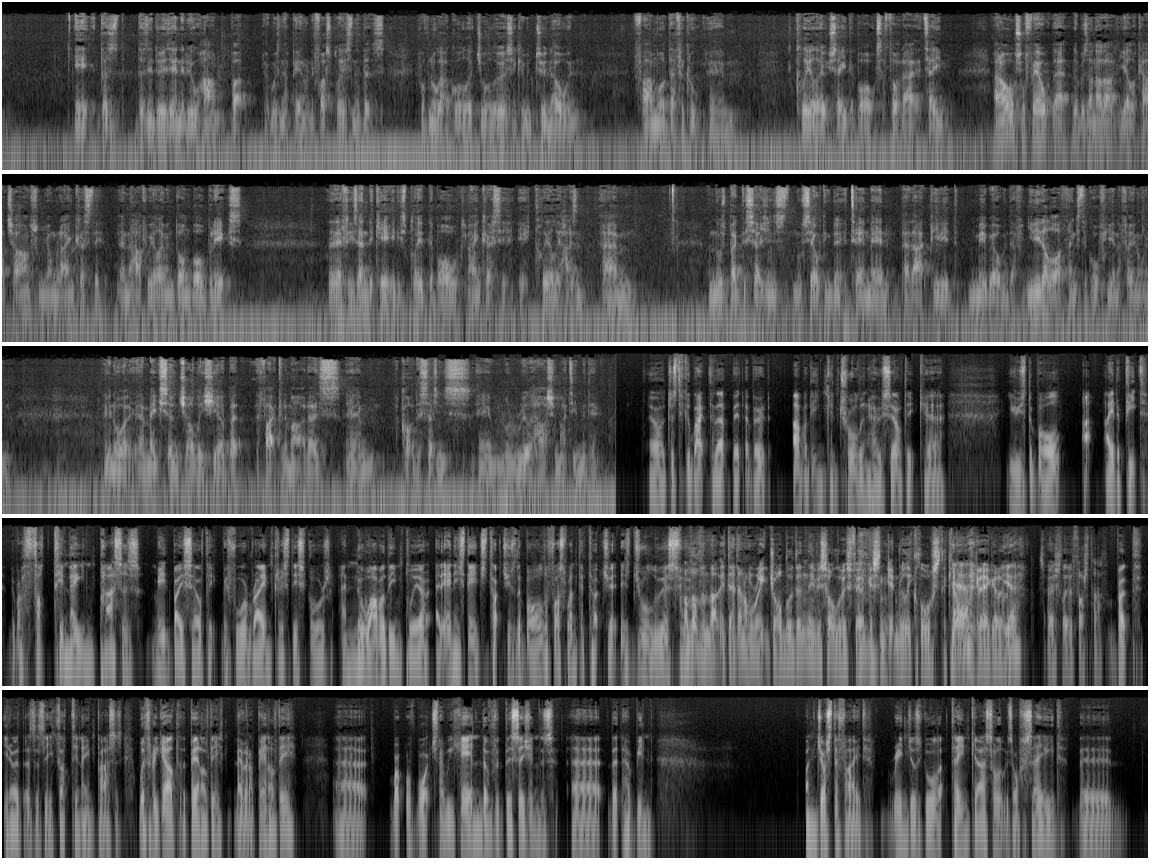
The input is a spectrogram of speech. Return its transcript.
It does doesn't do us any real harm, but it wasn't a penalty in the first place, and if it's if we've not got a goal at Joe Lewis, it could be two 0 and far more difficult. Um, clearly outside the box. I thought that at the time. And I also felt that there was another yellow card challenge from young Ryan Christie in the halfway line when Dom Ball breaks. The referee's indicated he's played the ball. Ryan Christie, he clearly hasn't. Um, and those big decisions, you know, Celtic down to 10 men at that period may well have been different. You need a lot of things to go for you in a final. And, you know, it, it might sound churlish here, but the fact of the matter is, um, a couple of decisions um, were really harsh on my team today. Oh, just to go back to that bit about Aberdeen controlling how Celtic uh, used the ball. I, I, repeat, there were 39 passes made by Celtic before Ryan Christie scores, and no Aberdeen player at any stage touches the ball. The first one to touch it is Joe Lewis. Who, Other than that, they did an all right job, though, didn't they? We saw Lewis Ferguson getting really close to Callum yeah, McGregor, and yeah. especially the first half. But, you know, as I say, 39 passes. With regard to the penalty, never a penalty. Uh, but we've watched a weekend of decisions uh, that have been unjustified. Rangers goal at Tynecastle, it was offside. The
